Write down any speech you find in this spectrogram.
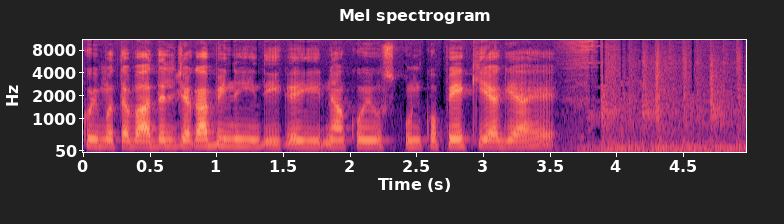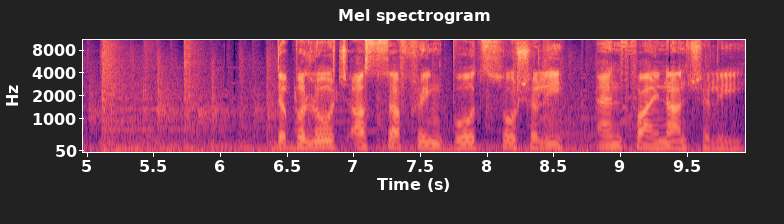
कोई मुतबादल जगह भी नहीं दी गई ना कोई उस उनको पे किया गया है। The Baloch are suffering both socially and financially.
